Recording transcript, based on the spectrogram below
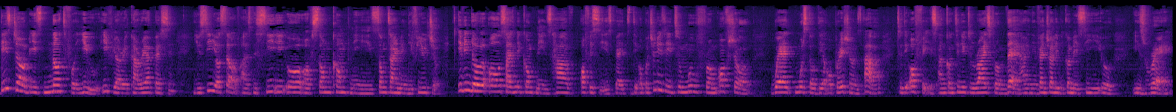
This job is not for you if you are a career person. You see yourself as the CEO of some company sometime in the future even though all seismic companies have offices, but the opportunity to move from offshore, where most of their operations are, to the office and continue to rise from there and eventually become a CEO is rare.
